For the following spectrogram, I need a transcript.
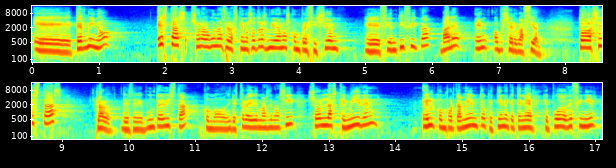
eh, termino. Estas son algunas de las que nosotros miramos con precisión eh, científica, ¿vale? En observación. Todas estas, claro, desde mi punto de vista, como directora de Demás de Masí, son las que miden el comportamiento que tiene que tener, que puedo definir,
